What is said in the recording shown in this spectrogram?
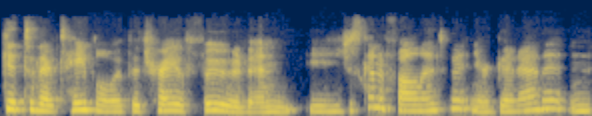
get to their table with a tray of food and you just kind of fall into it and you're good at it and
